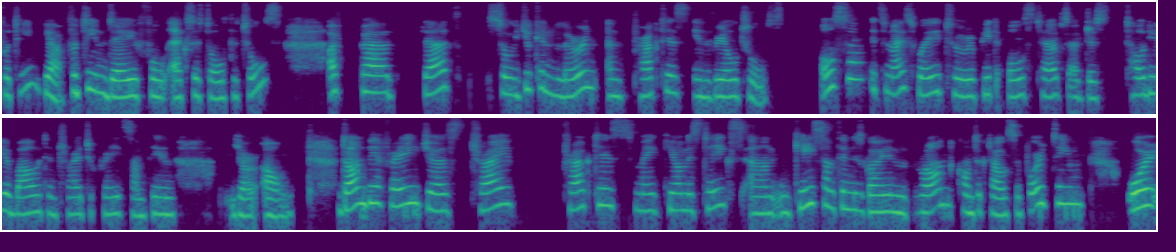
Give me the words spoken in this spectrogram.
14 yeah 14 day full access to all the tools i've prepared that so you can learn and practice in real tools also it's a nice way to repeat all steps i've just told you about and try to create something your own don't be afraid just try practice, make your mistakes, and in case something is going wrong, contact our support team or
